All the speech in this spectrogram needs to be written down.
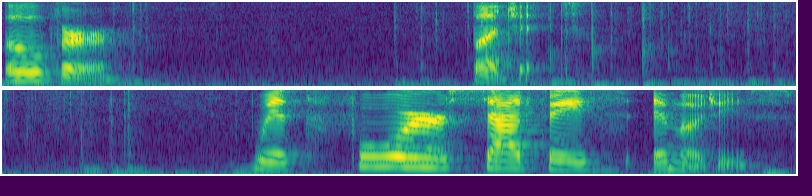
over budget with four sad face emojis.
